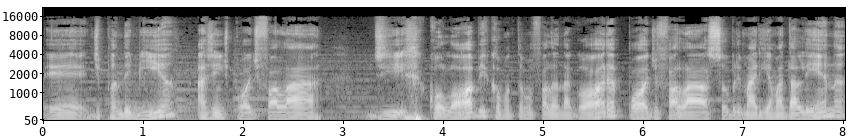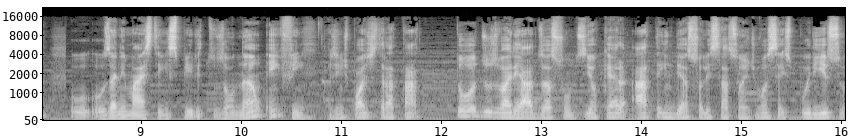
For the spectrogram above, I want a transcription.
é, de pandemia, a gente pode falar de Colob, como estamos falando agora, pode falar sobre Maria Madalena, o, os animais têm espíritos ou não, enfim, a gente pode tratar todos os variados assuntos e eu quero atender as solicitações de vocês. Por isso,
